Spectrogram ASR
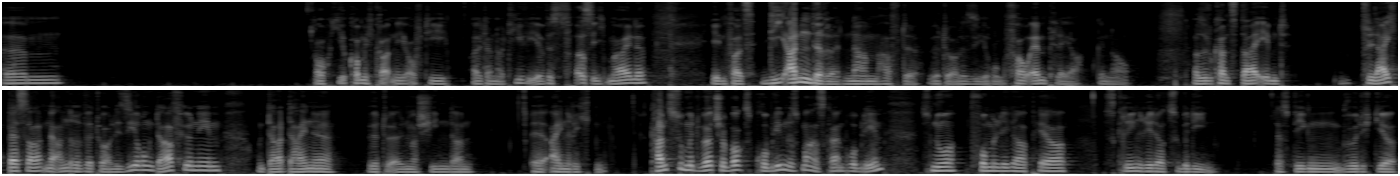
ähm, auch hier komme ich gerade nicht auf die Alternative, ihr wisst, was ich meine. Jedenfalls die andere namhafte Virtualisierung, VM-Player, genau. Also du kannst da eben vielleicht besser eine andere Virtualisierung dafür nehmen und da deine virtuellen Maschinen dann äh, einrichten. Kannst du mit VirtualBox problemlos machen, ist kein Problem. Ist nur fummeliger per Screenreader zu bedienen. Deswegen würde ich dir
